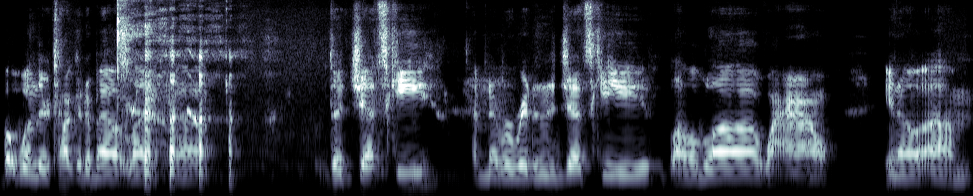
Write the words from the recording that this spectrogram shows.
but when they're talking about like uh, the jet ski, I've never ridden a jet ski. Blah blah blah. Wow, you know, um,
